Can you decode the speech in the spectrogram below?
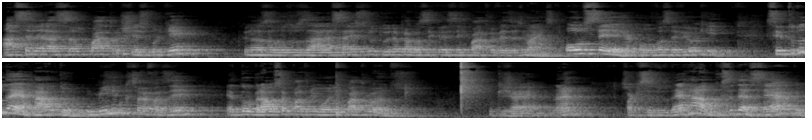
Aceleração 4x. Por quê? Porque nós vamos usar essa estrutura para você crescer quatro vezes mais. Ou seja, como você viu aqui, se tudo der errado, o mínimo que você vai fazer é dobrar o seu patrimônio em quatro anos. O que já é, né? Só que se tudo der errado, se der certo,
